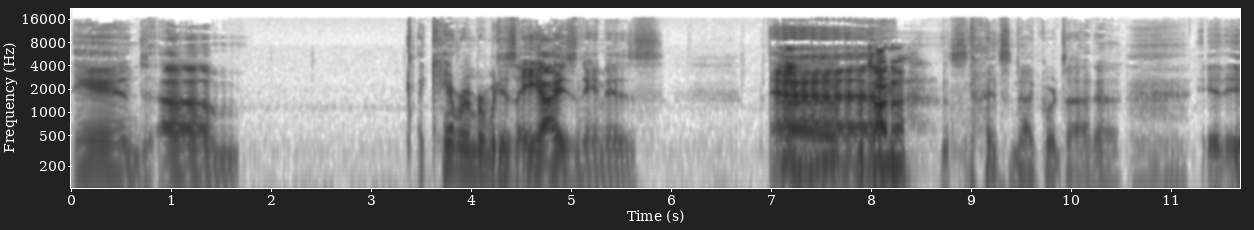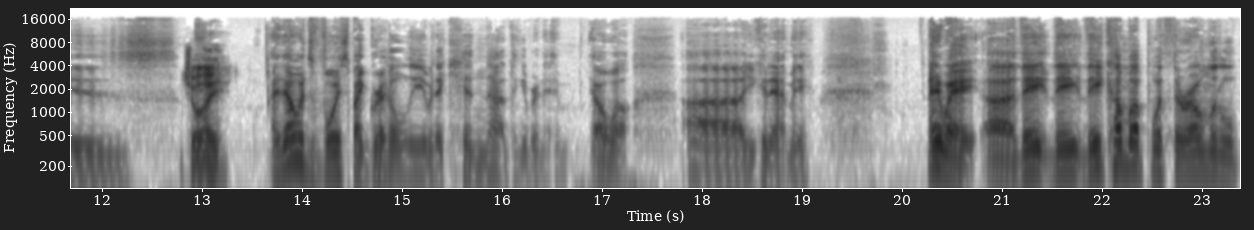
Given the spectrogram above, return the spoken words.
and um, I can't remember what his AI's name is. Uh, Cortana, It's not, it's not Cortana. It is. Joy. I know it's voiced by Greta Lee, but I cannot think of her name. Oh well, uh, you can at me. Anyway, uh, they they they come up with their own little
